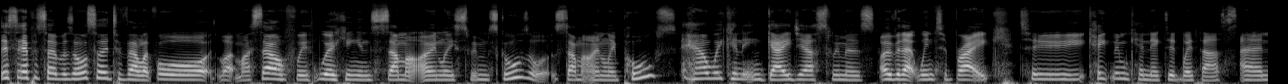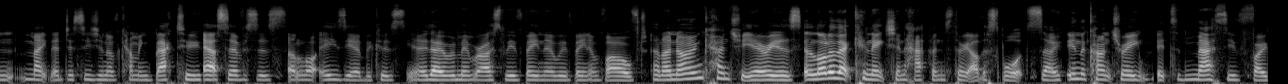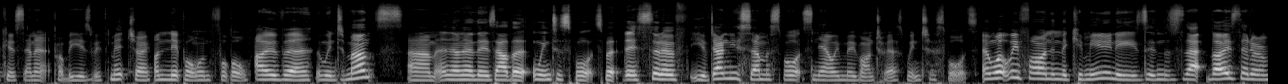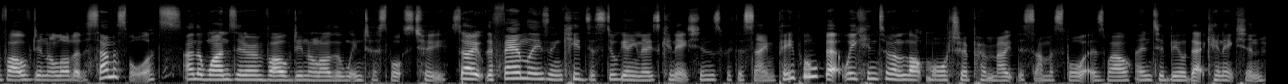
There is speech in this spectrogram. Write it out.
This episode was also developed for like myself with working in summer only swim schools or summer only pools. How we can engage our swimmers customers over that winter break to keep them connected with us and make that decision of coming back to our services a lot easier because you know they remember us we've been there we've been involved. And I know in country areas a lot of that connection happens through other sports. So in the country it's a massive focus and it probably is with Metro on netball and football over the winter months. Um, and I know there's other winter sports but there's sort of you've done your summer sports now we move on to our winter sports. And what we find in the communities is that those that are involved involved in a lot of the summer sports are the ones that are involved in a lot of the winter sports too. So the families and kids are still getting those connections with the same people, but we can do a lot more to promote the summer sport as well and to build that connection.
